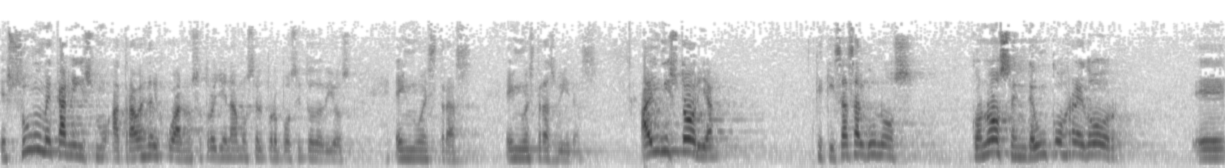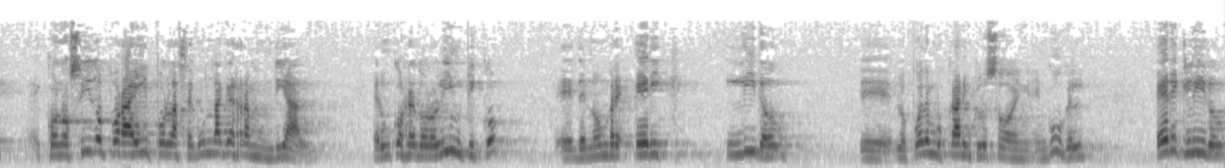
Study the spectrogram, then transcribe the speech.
Es un mecanismo a través del cual nosotros llenamos el propósito de Dios en nuestras, en nuestras vidas. Hay una historia que quizás algunos conocen de un corredor eh, conocido por ahí por la Segunda Guerra Mundial. Era un corredor olímpico eh, de nombre Eric Little. Eh, lo pueden buscar incluso en, en Google. Eric Little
